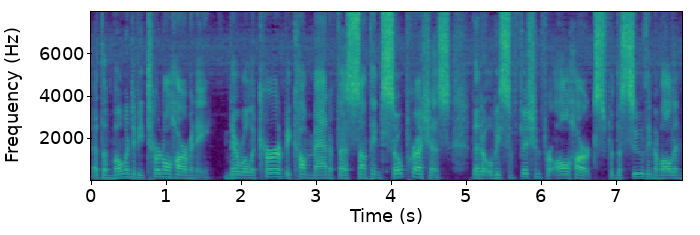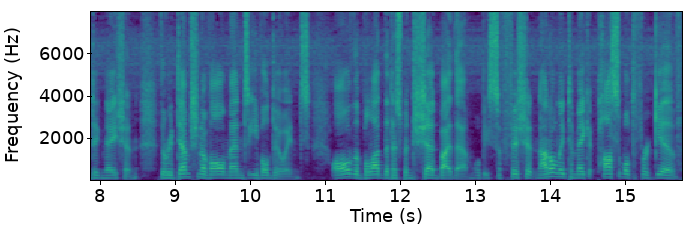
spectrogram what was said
at the moment of eternal harmony, there will occur and become manifest something so precious that it will be sufficient for all hearts, for the soothing of all indignation, the redemption of all men's evil doings. All the blood that has been shed by them will be sufficient not only to make it possible to forgive,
